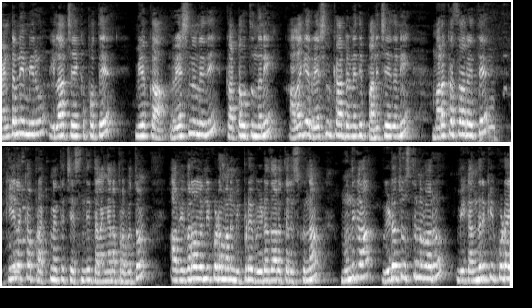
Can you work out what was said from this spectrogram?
వెంటనే మీరు ఇలా చేయకపోతే మీ యొక్క రేషన్ అనేది కట్ అవుతుందని అలాగే రేషన్ కార్డు అనేది పనిచేయదని మరొకసారి అయితే కీలక ప్రకటన అయితే చేసింది తెలంగాణ ప్రభుత్వం. ఆ వివరాలన్నీ కూడా మనం ఇప్పుడే వీడియో ద్వారా తెలుసుకుందాం. ముందుగా వీడియో చూస్తున్న వారు మీకు అందరికీ కూడా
